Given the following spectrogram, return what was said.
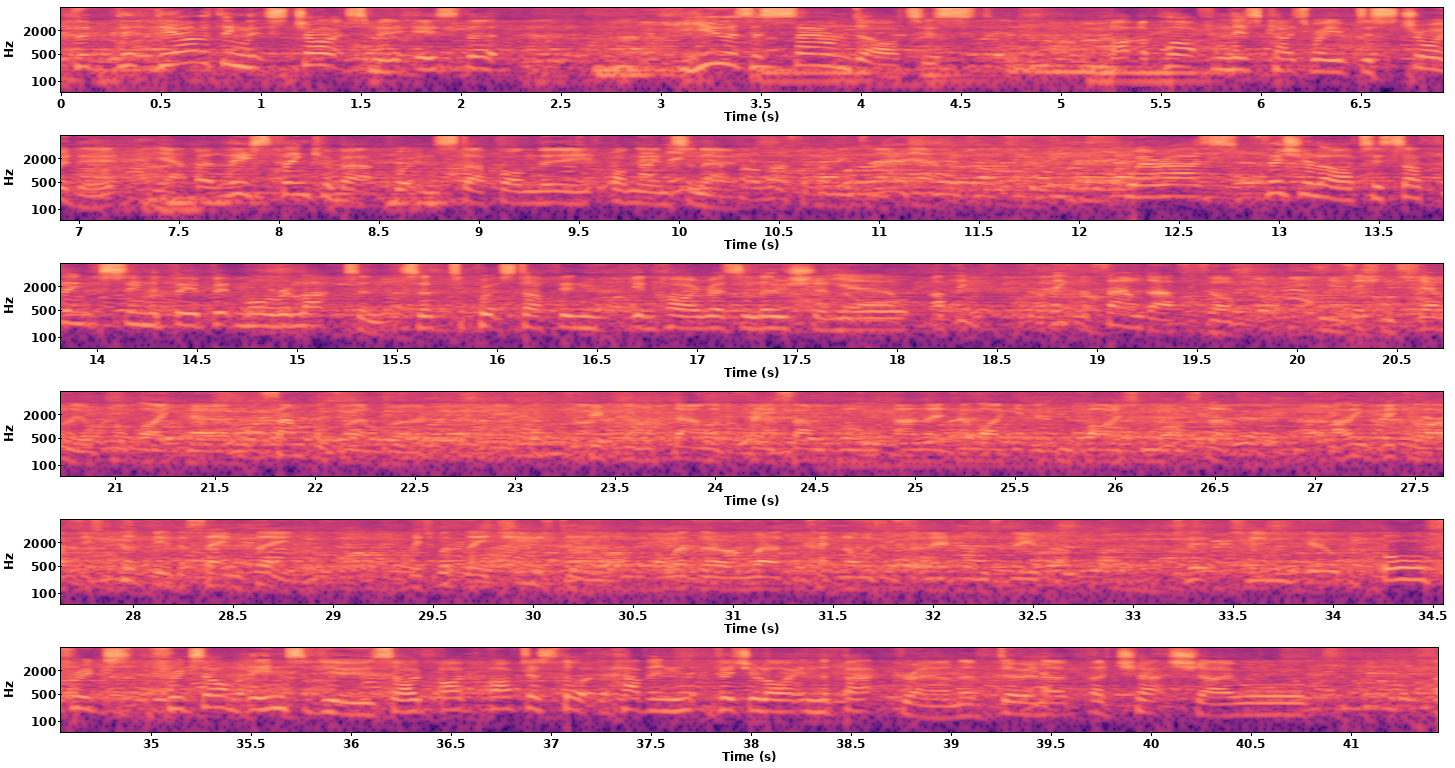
The, the, the other thing that strikes me is that you, as a sound artist, apart from this case where you've destroyed it, Yeah. at least think about putting stuff on the on the I internet. yeah, I put a lot of stuff on the internet, yeah. Whereas visual artists, I think, seem to be a bit more reluctant to, to put stuff in, in high resolution Yeah, or I think I think the sound artists or musicians generally will put like um, samples of their work. People will download a free sample and if they like it, they can buy some more stuff. I think visual artists could do the same thing, which whether they choose to or not, or whether they're aware of the technologies that enable them to do that. Or, for, ex- for example, interviews. I, I, I've just thought having visual art in the background of doing a, a chat show or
